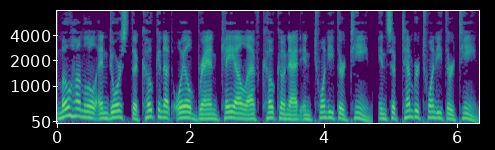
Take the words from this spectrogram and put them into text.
Mohanlal endorsed the coconut oil brand KLF Coconut in 2013. In September 2013,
